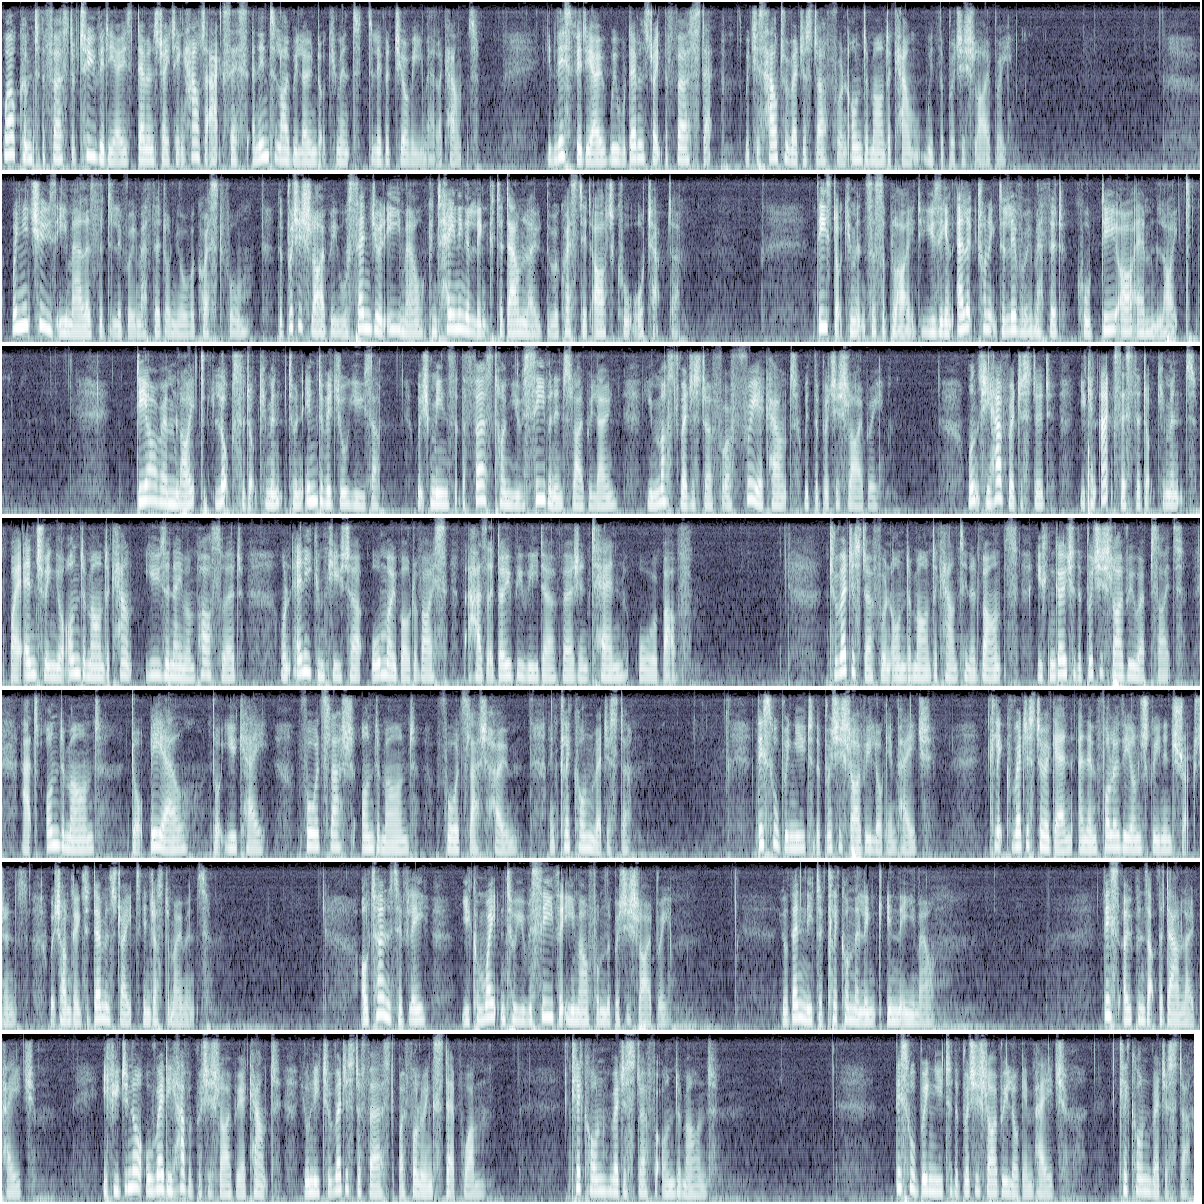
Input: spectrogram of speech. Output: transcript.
Welcome to the first of two videos demonstrating how to access an interlibrary loan document delivered to your email account. In this video we will demonstrate the first step, which is how to register for an on-demand account with the British Library. When you choose email as the delivery method on your request form, the British Library will send you an email containing a link to download the requested article or chapter. These documents are supplied using an electronic delivery method called DRM Lite. DRM Lite locks the document to an individual user, which means that the first time you receive an interlibrary loan, you must register for a free account with the British Library. Once you have registered, you can access the document by entering your on-demand account username and password on any computer or mobile device that has Adobe Reader version 10 or above. To register for an on-demand account in advance, you can go to the British Library website at ondemand.bl.uk forward slash on demand forward slash home and click on register. This will bring you to the British Library login page. Click register again and then follow the on-screen instructions, which I'm going to demonstrate in just a moment. Alternatively, you can wait until you receive the email from the British Library. You'll then need to click on the link in the email. This opens up the download page. If you do not already have a British Library account, you'll need to register first by following step 1. Click on Register for On Demand. This will bring you to the British Library login page. Click on Register.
